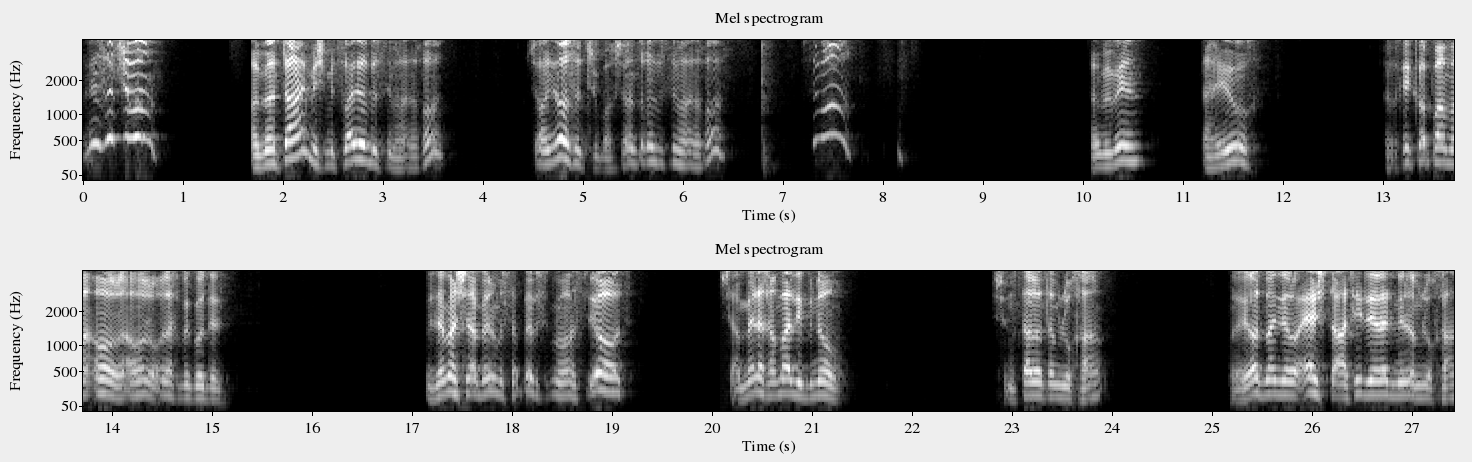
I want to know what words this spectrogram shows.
אני אעשה תשובה. אבל בינתיים יש מצווה להיות בשמחה, נכון? עכשיו, אני לא עושה תשובה, עכשיו אני צריך להיות בשמחה, נכון? בשמחה. אתה מבין? את החיוך. אחרי כל פעם האור, האור הולך וגודל. וזה מה שרבנו מספר במעשיות, שהמלך אמר לבנו, שנתן לו את המלוכה, והיות ואני רואה שאתה עתיד לרד מן המלוכה,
